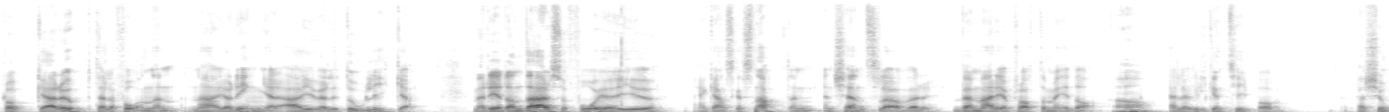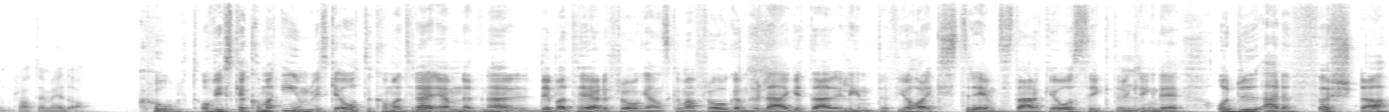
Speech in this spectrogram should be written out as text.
plockar upp telefonen när jag ringer är ju väldigt olika. Men redan där så får jag ju ganska snabbt en, en känsla över vem är jag pratar med idag? Ja. Eller vilken typ av person pratar jag med idag? Coolt. Och vi ska komma in, vi ska återkomma till det här ämnet, den här debatterade frågan. Ska man fråga om hur läget är eller inte? För jag har extremt starka åsikter mm. kring det. Och du är den första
